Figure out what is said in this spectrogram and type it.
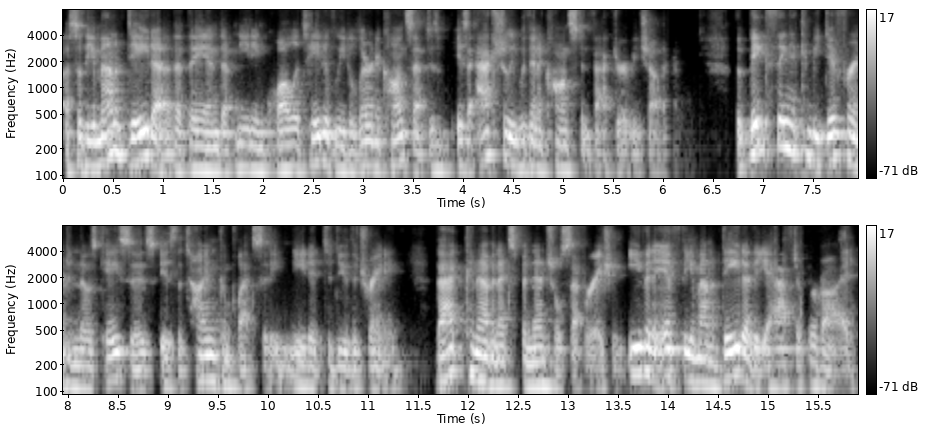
Uh, so the amount of data that they end up needing qualitatively to learn a concept is, is actually within a constant factor of each other. The big thing that can be different in those cases is the time complexity needed to do the training. That can have an exponential separation, even if the amount of data that you have to provide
